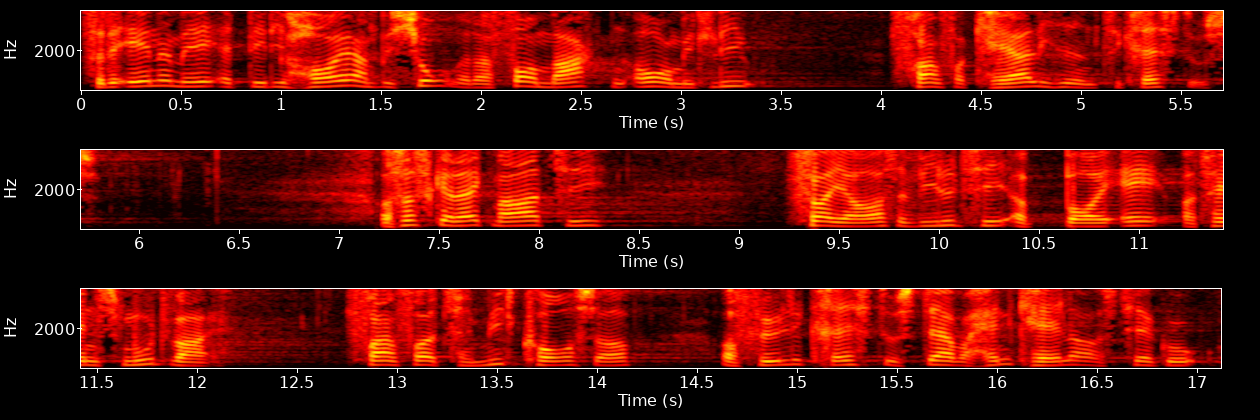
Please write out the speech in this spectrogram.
så det ender med, at det er de høje ambitioner, der får magten over mit liv, frem for kærligheden til Kristus. Og så skal der ikke meget til, før jeg også er villig til at bøje af og tage en smutvej, frem for at tage mit kors op og følge Kristus der, hvor han kalder os til at gå.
